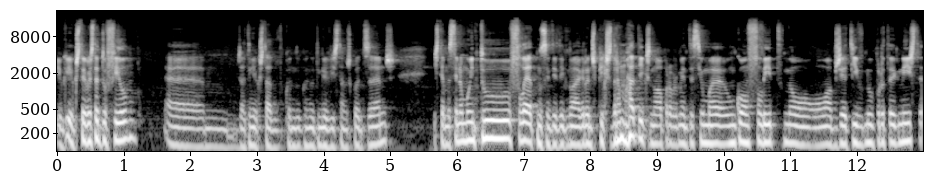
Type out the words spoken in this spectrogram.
eu, eu gostei bastante do filme, ahm, já tinha gostado quando, quando eu tinha visto há uns quantos anos. Isto é uma cena muito flat, no sentido em que não há grandes picos dramáticos, não há propriamente assim uma, um conflito, não um objetivo no protagonista.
